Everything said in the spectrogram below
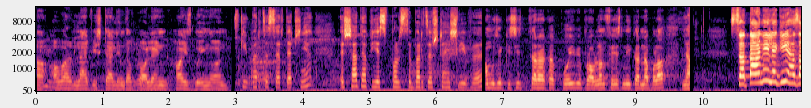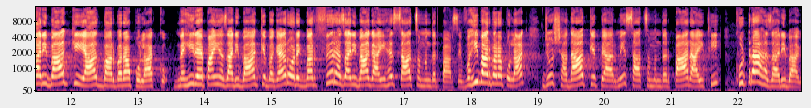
our lifestyle in the Poland, how is going on. bardzo serdecznie. Shadab jest w Polsce bardzo szczęśliwy. मुझे किसी तरह का कोई भी प्रॉब्लम फेस नहीं करना पड़ा यहाँ सताने लगी हजारीबाग की याद बारबरा पुलाक को। नहीं रह पाई हजारीबाग के बगैर और एक बार फिर हजारीबाग आई है सात समंदर पार से। वही बारबरा पुलाक जो शादाब के प्यार में सात समंदर पार आई थी, खुटरा हजारीबाग।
